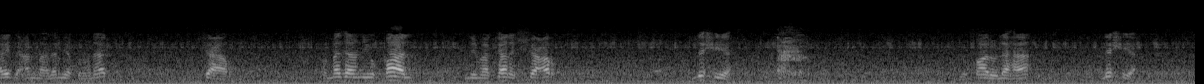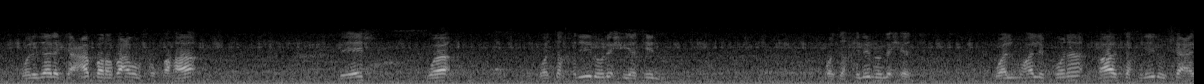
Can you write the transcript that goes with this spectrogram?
قيد عما لم يكن هناك شعر. فمثلا يقال لمكان الشعر لحية. يقال لها لحية. ولذلك عبر بعض الفقهاء بإيش؟ و وتخليل لحية. وتخليل لحية. والمؤلف هنا قال تخليل شعر.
